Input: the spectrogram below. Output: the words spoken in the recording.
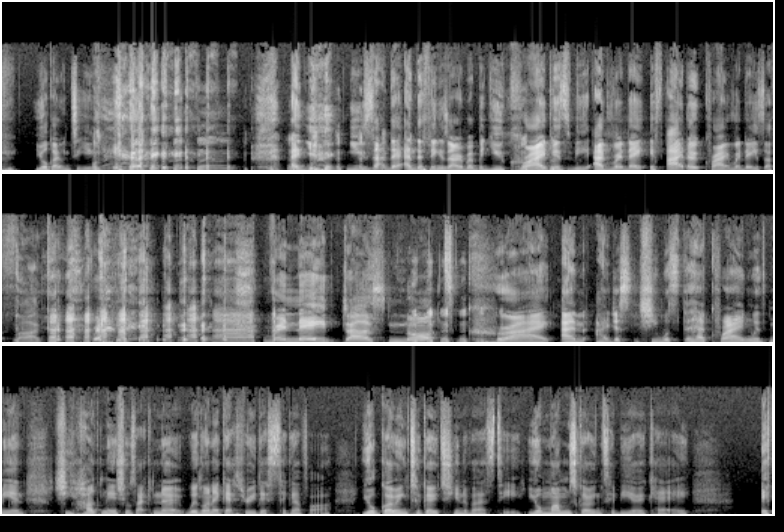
You're going to uni. Mm. and you, you sat there. And the thing is, I remember you cried with me. And Renee, if I don't cry, Renee's a thug. Renee, Renee does not cry. And I just, she was there crying with me and she hugged me and she was like, No, we're going to get through this together. You're going to go to university. Your mum's going to be okay. If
